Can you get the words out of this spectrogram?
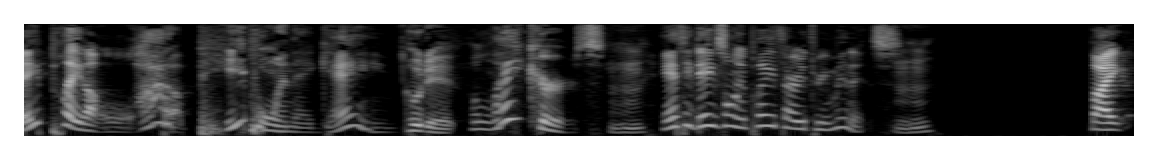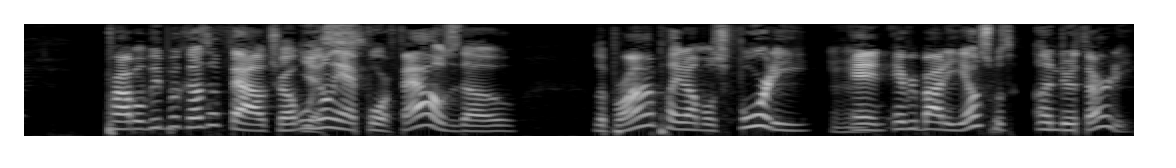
they played a lot of people in that game. Who did? The Lakers. Mm-hmm. Anthony Davis only played 33 minutes. Like, probably because of foul trouble. Yes. He only had four fouls, though. LeBron played almost 40, Mm-hmm. and everybody else was under 30.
